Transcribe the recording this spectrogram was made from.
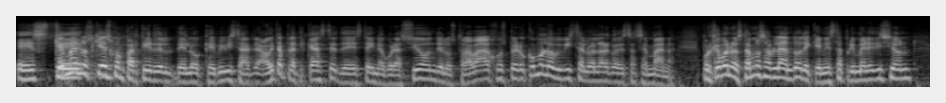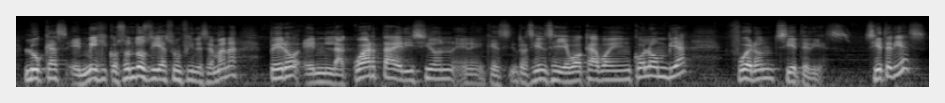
Este, ¿Qué más nos quieres compartir de, de, lo que viviste? Ahorita platicaste de esta inauguración, de los trabajos, pero ¿cómo lo viviste a lo largo de esta semana? Porque bueno, estamos hablando de que en esta primera edición, Lucas, en México son dos días, un fin de semana, pero en la cuarta edición que recién se llevó a cabo en Colombia, fueron siete días. ¿Siete días?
